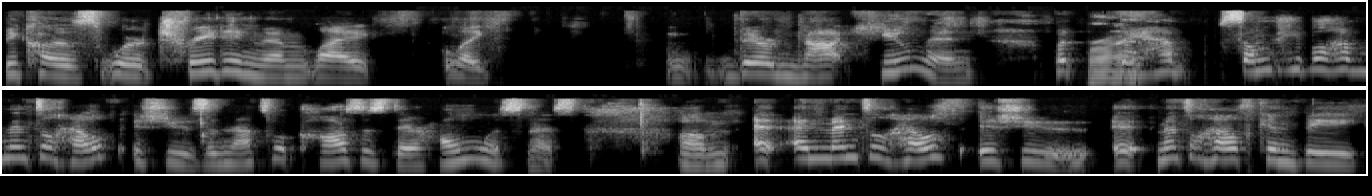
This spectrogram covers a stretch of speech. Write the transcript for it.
because we're treating them like like they're not human but Right. they have some people have mental health issues and that's what causes their homelessness um, and, and mental health issue it, mental health can be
